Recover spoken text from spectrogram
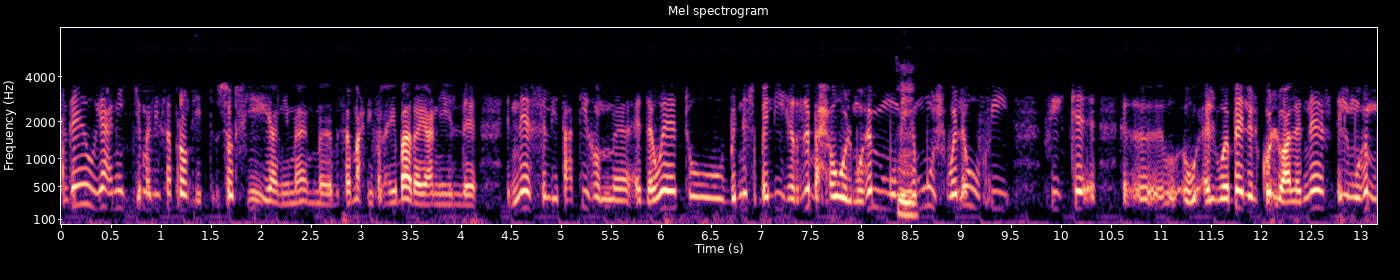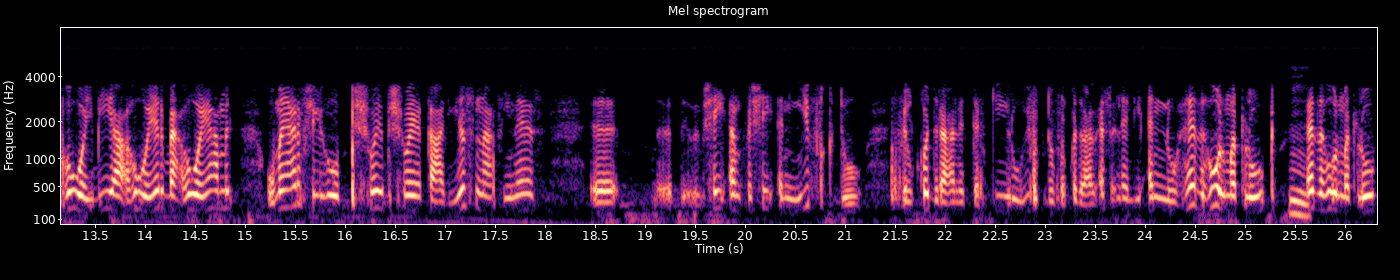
خذاو يعني كما لي سابرونتي سورسي يعني ما سامحني في العبارة يعني ال- الناس اللي تعطيهم أدوات وبالنسبة ليه الربح هو المهم وما. يهموش ولو في في ك... آه، الوبال الكل على الناس المهم هو يبيع هو يربح هو يعمل وما يعرفش اللي هو بشوي بشوي قاعد يصنع في ناس آه، شيئا فشيئا يفقدوا في القدرة على التفكير ويفقدوا في القدرة على الأسئلة لأنه هذا هو المطلوب مم. هذا هو المطلوب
